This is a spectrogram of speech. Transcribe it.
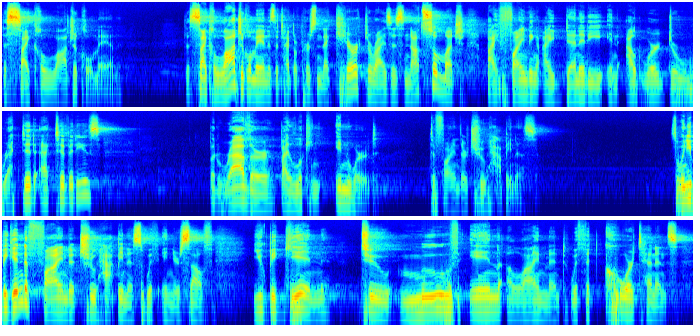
the psychological man. The psychological man is the type of person that characterizes not so much by finding identity in outward directed activities, but rather by looking inward to find their true happiness. So when you begin to find true happiness within yourself, you begin to move in alignment with the core tenets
